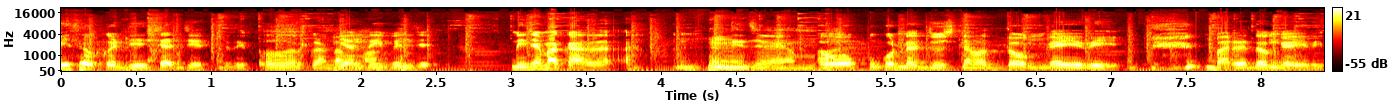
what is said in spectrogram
ఏదో ఒకటి చేసి అది చేస్తుంది. రివీల్ చే నిజమా కాదా? నిజమే అమ్మ. ఒప్పుకుండా చూసినావా? దొంగ ఇది. బర్రె దొంగ ఇది.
